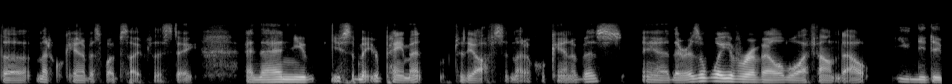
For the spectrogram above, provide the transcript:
the medical cannabis website for the state. And then you you submit your payment to the Office of Medical Cannabis, and there is a waiver available. I found out you need to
